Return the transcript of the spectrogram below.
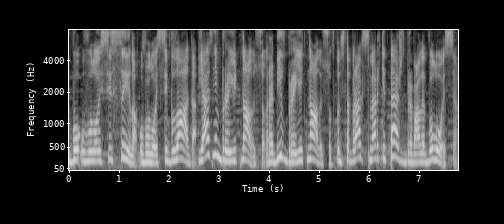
бо у волоссі сила, у волоссі влада. В'язнів бриють на лисо, рабів бриють на лисо. В концтаборах смерті теж збривали волосся.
